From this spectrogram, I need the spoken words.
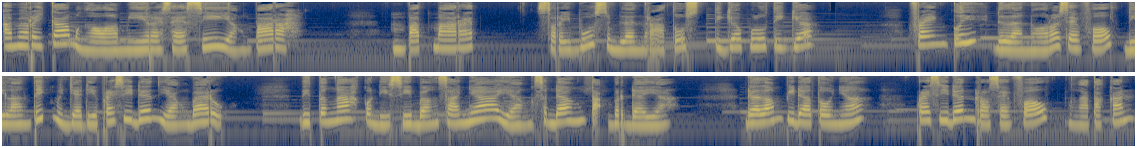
Amerika mengalami resesi yang parah. 4 Maret 1933, Franklin Delano Roosevelt dilantik menjadi presiden yang baru di tengah kondisi bangsanya yang sedang tak berdaya. Dalam pidatonya, Presiden Roosevelt mengatakan,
